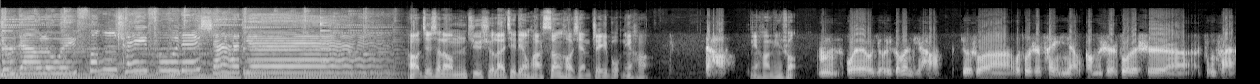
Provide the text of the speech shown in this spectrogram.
又到了微风吹拂的夏天。好，接下来我们继续来接电话，三号线这一步，您好，你好，您好，您说，嗯，我有有一个问题哈，就是说我做的是餐饮业，我刚开始做的是中餐，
